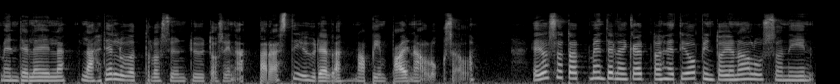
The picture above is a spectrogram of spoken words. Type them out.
Mendeleillä, lähdeluettelo syntyy tosi näppärästi yhdellä napin painalluksella. Ja jos otat Mendeleen käyttöön heti opintojen alussa, niin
